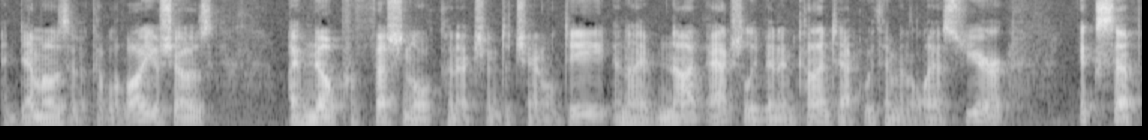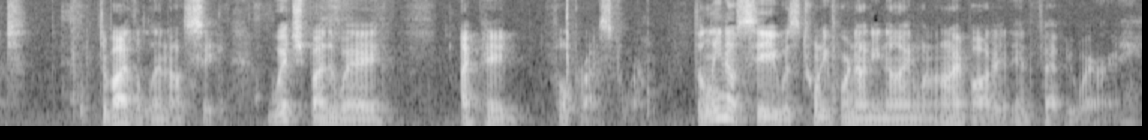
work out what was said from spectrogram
and demos at a couple of audio shows, I have no professional connection to Channel D, and I have not actually been in contact with him in the last year, except to buy the Lino C, which, by the way, I paid full price for. The Lino C was $24.99 when I bought it in February.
